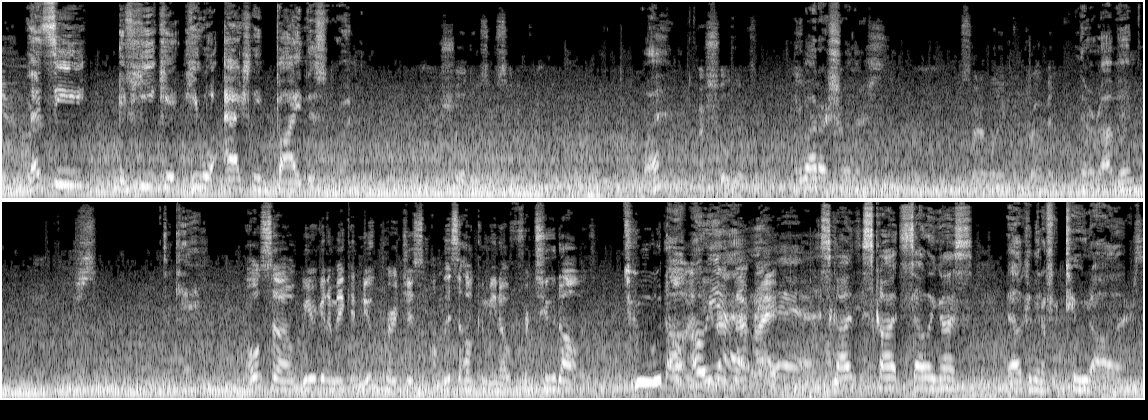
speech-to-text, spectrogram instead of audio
Yeah. let's see if he can he will actually buy this one. Shoulders are sort What? our shoulders What about our shoulders? sort of like rubbing. They're rubbing. It's okay. Also, we are going to make a new purchase on this El Camino for two dollars. Two dollars. Oh, you oh, yeah, heard that right? yeah, yeah. Scott Scott's selling us the El Camino for two dollars.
